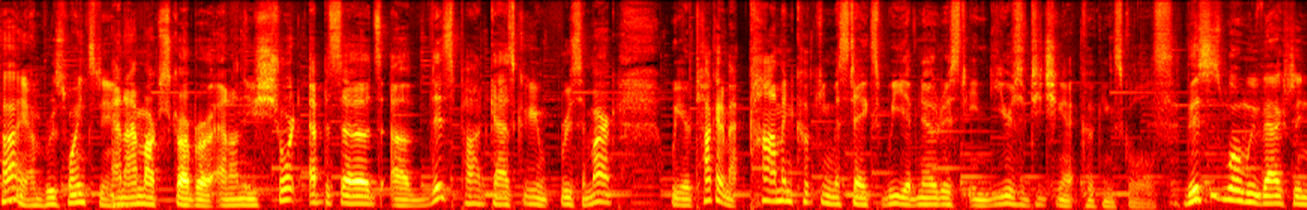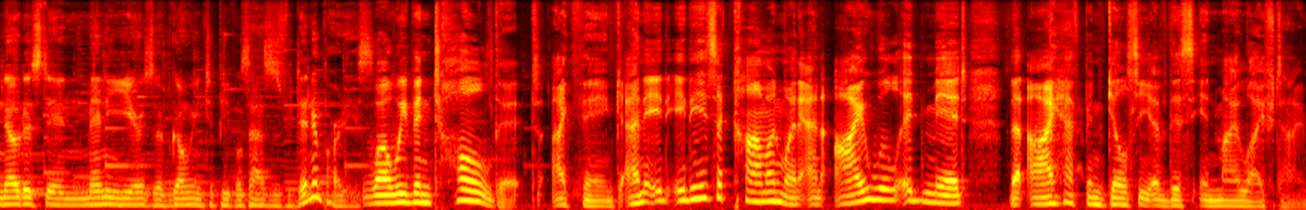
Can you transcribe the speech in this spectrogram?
Hi, I'm Bruce Weinstein. And I'm Mark Scarborough. And on these short episodes of this podcast, Cooking with Bruce and Mark, we are talking about common cooking mistakes we have noticed in years of teaching at cooking schools. This is one we've actually noticed in many years of going to people's houses for dinner parties. Well, we've been told it, I think. And it, it is a common one. And I will admit that I have been guilty of this in my lifetime.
